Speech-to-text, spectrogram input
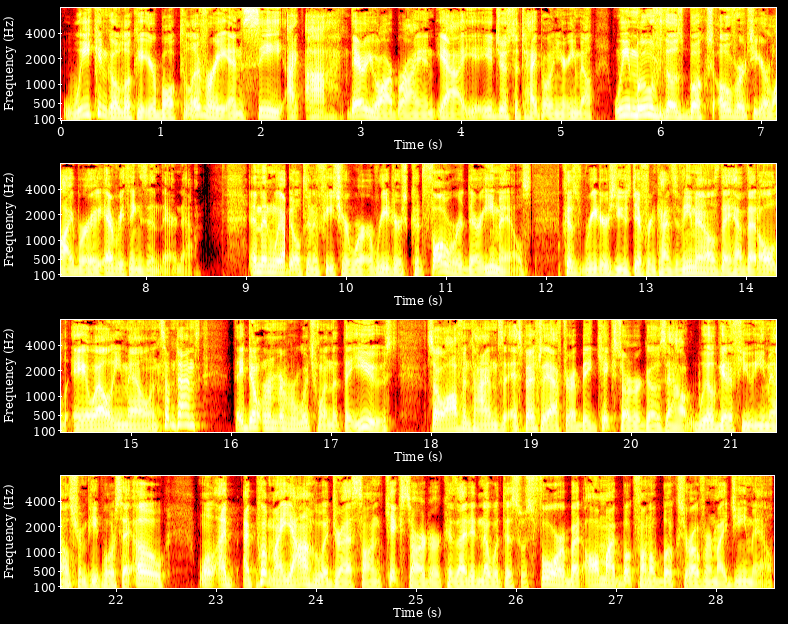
we can go look at your bulk delivery and see, I, ah, there you are, Brian. Yeah, you, you just a typo in your email. We moved those books over to your library. Everything's in there now. And then we built in a feature where readers could forward their emails because readers use different kinds of emails. They have that old AOL email and sometimes they don't remember which one that they used. So oftentimes, especially after a big Kickstarter goes out, we'll get a few emails from people who say, Oh, well, I, I put my Yahoo address on Kickstarter because I didn't know what this was for, but all my BookFunnel books are over in my Gmail.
